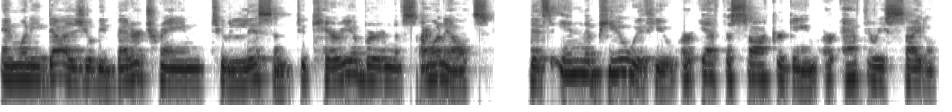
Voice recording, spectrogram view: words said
And when He does, you'll be better trained to listen, to carry a burden of someone else that's in the pew with you, or at the soccer game, or at the recital.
